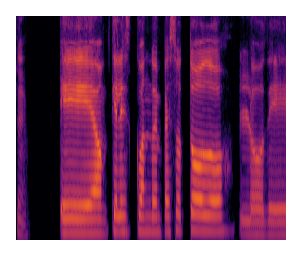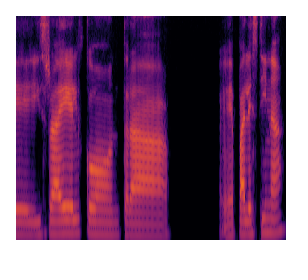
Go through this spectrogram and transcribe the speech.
Sí. eh, um, que les, cuando empezó todo lo de Israel contra eh, Palestina,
